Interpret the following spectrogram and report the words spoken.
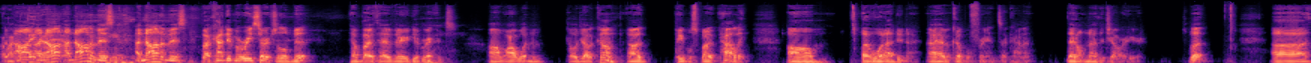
I like anon- anonymous, anonymous, but I kind of did my research a little bit. Y'all both have very good records. Um, or I wouldn't have told y'all to come. Uh, people spoke highly, um, of what I do know. I have a couple friends. I kind of, they don't know that y'all are here, but, uh,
